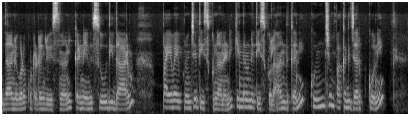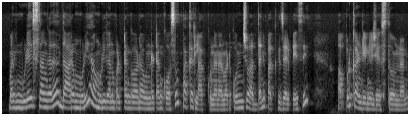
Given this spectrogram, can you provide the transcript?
దాన్ని కూడా కుట్టడం చూపిస్తున్నాను. ఇక్కడ నేను సూది దారం పై వైపు నుంచే తీసుకున్నానండి. కింద నుండి తీసుకోలే. అందుకని కొంచెం పక్కకి జరుపుకొని మనకి ముడేస్తాం కదా దారం ముడి ఆ ముడి కనపడటం కూడా ఉండటం కోసం పక్కకి లాక్కున్నాను అనమాట కొంచెం అద్దాన్ని పక్కకి జరిపేసి అప్పుడు కంటిన్యూ చేస్తూ ఉన్నాను.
